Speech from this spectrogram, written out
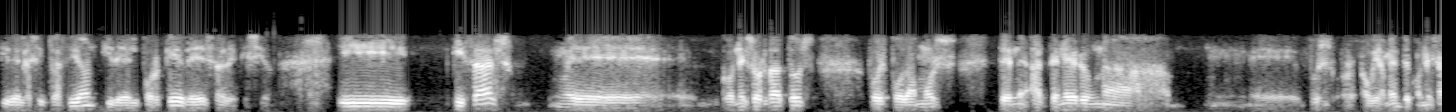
y de la situación y del porqué de esa decisión. Y quizás eh, con esos datos pues podamos a tener una eh, pues obviamente con esa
